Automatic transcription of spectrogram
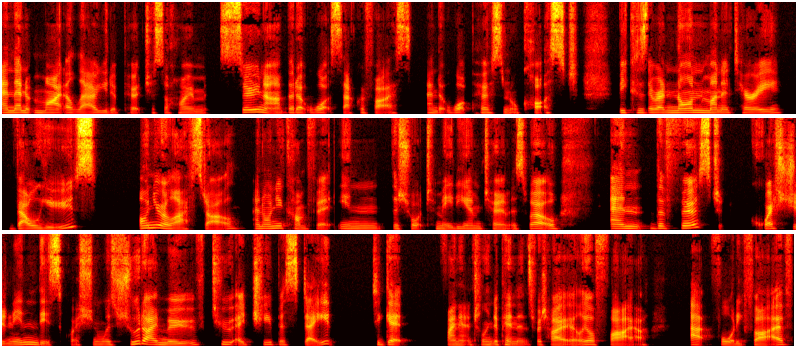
And then it might allow you to purchase a home sooner, but at what sacrifice and at what personal cost? Because there are non monetary values on your lifestyle and on your comfort in the short to medium term as well. And the first question in this question was Should I move to a cheaper state to get financial independence, retire early, or fire? at 45.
